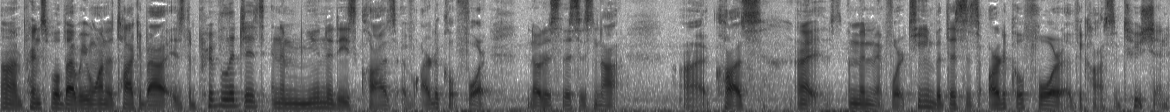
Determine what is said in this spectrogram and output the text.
um, principle that we want to talk about is the Privileges and Immunities Clause of Article 4. Notice this is not uh, Clause uh, Amendment 14, but this is Article 4 of the Constitution.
